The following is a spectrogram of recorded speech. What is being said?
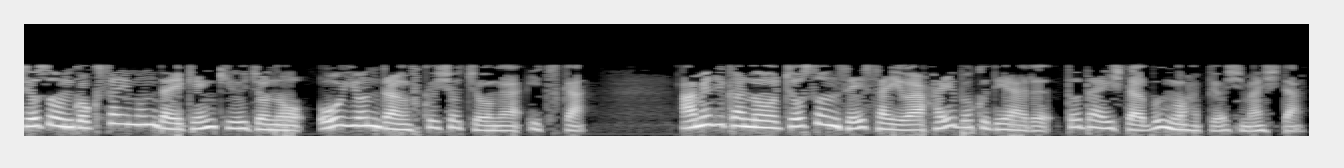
朝鮮国際問題研究所の大四段副所長が5日、アメリカの朝鮮制裁は敗北であると題した文を発表しました。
